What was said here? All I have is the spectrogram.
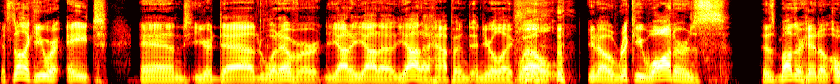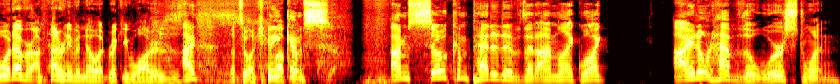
it's not like you were eight and your dad, whatever, yada yada yada happened, and you're like, well, you know, Ricky Waters, his mother hit him or whatever. I don't even know what Ricky Waters is. i That's who I came up I'm, with. I'm so competitive that i'm like well i i don't have the worst one.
